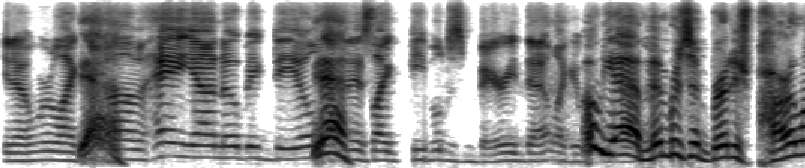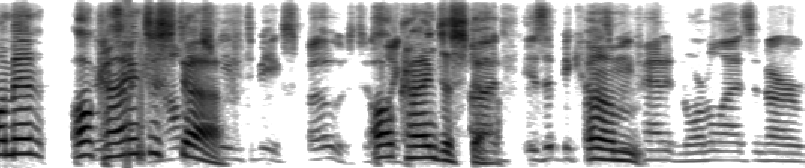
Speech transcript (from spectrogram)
You know, we're like, Yeah. um, hey, yeah, no big deal. Yeah. And it's like people just buried that like it was oh yeah members of british parliament all like, kinds of how much stuff needed to be exposed. It's all like, kinds of uh, stuff is it because Um, we've had it normalized in our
